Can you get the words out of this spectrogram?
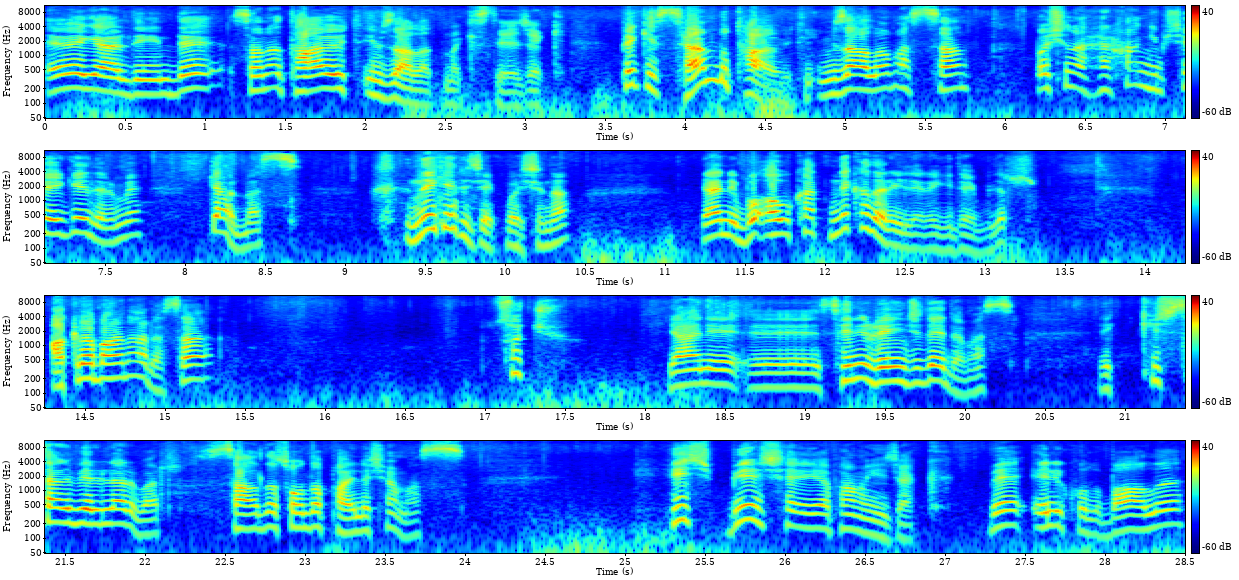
eve geldiğinde sana taahhüt imzalatmak isteyecek. Peki sen bu taahhütü imzalamazsan başına herhangi bir şey gelir mi? Gelmez. ne gelecek başına? Yani bu avukat ne kadar ileri gidebilir? Akrabanı arasa suç. Yani e, seni rencide edemez. E, kişisel veriler var. Sağda solda paylaşamaz. Hiçbir şey yapamayacak. Ve eli kolu bağlı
